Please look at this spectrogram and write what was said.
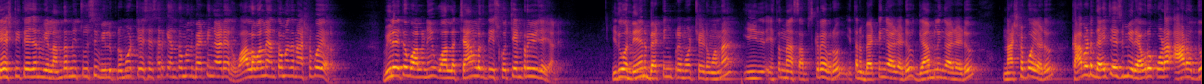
టేస్టీ తేజ్ అని వీళ్ళందరినీ చూసి వీళ్ళు ప్రమోట్ చేసేసరికి ఎంతోమంది బ్యాటింగ్ ఆడారు. వాళ్ళ వల్ల ఎంతోమంది నష్టపోయారు. వీలైతే వాళ్ళని వాళ్ళ ఛానల్కి తీసుకొచ్చి ఇంటర్వ్యూ చేయాలి. ఇదిగో నేను బెట్టింగ్ ప్రమోట్ చేయడం వలన ఈ ఇతను నా సబ్స్క్రైబరు ఇతను బెట్టింగ్ ఆడాడు గ్యాంబ్లింగ్ ఆడాడు నష్టపోయాడు. కాబట్టి దయచేసి మీరు ఎవరు కూడా ఆడొద్దు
